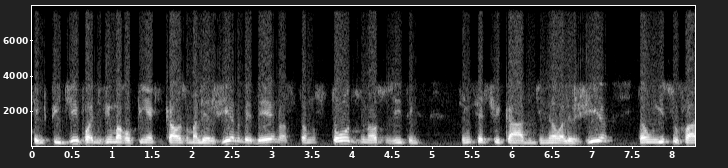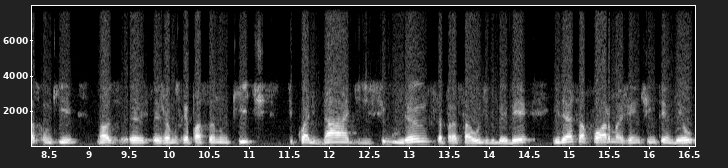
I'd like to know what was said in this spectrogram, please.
tem que pedir, pode vir uma roupinha que causa uma alergia no bebê, nós estamos todos os nossos itens têm certificado de não alergia, então isso faz com que nós uh, estejamos repassando um kit de qualidade, de segurança para a saúde do bebê e dessa forma a gente entendeu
